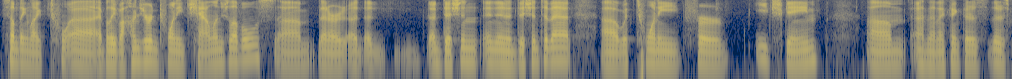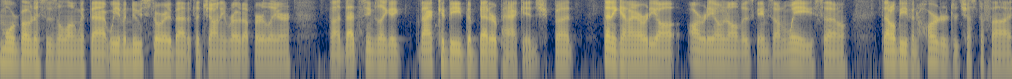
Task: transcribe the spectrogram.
something like tw- uh, I believe 120 challenge levels um, that are a, a addition in, in, addition to that, uh, with 20 for each game. Um, and then I think there's there's more bonuses along with that. We have a news story about it that Johnny wrote up earlier. But that seems like a that could be the better package. But then again, I already all, already own all those games on Wii, so that'll be even harder to justify.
